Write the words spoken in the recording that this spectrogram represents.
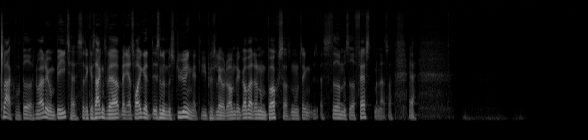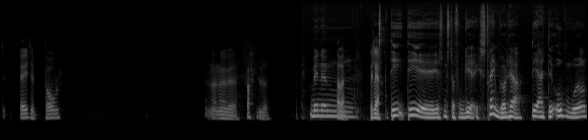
klart kunne forbedres. Nu er det jo en beta, så det kan sagtens være, men jeg tror ikke, at det er sådan noget med styringen, at de lige pludselig laver det om. Det kan godt være, at der er nogle bokser og sådan nogle ting, altså steder, man sidder fast, men altså, ja. Tilbage til Paul. Nå, ved- for helvede. Men øhm, Sådan. Beklager. det, det, øh, jeg synes, der fungerer ekstremt godt her, det er, at det er open world.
